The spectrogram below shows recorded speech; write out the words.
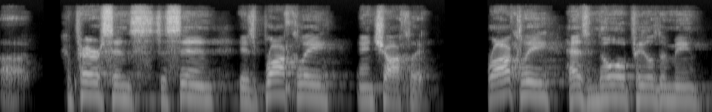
uh, comparisons to sin is broccoli and chocolate. Broccoli has no appeal to me.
